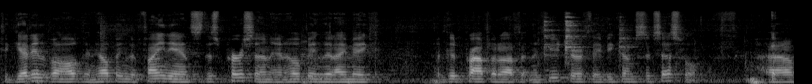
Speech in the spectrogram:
to get involved in helping to finance this person and hoping that I make a good profit off it in the future if they become successful? Um,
